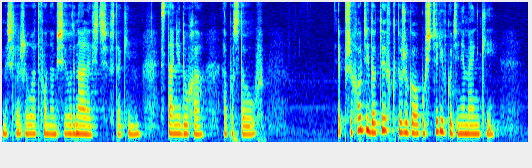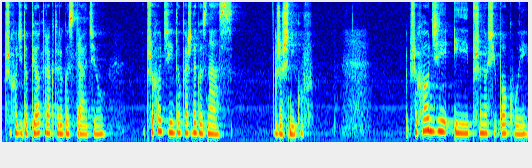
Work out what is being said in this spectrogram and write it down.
Myślę, że łatwo nam się odnaleźć w takim stanie ducha apostołów. Przychodzi do tych, którzy go opuścili w godzinie męki. Przychodzi do Piotra, który go zdradził. Przychodzi do każdego z nas, grzeszników. Przychodzi i przynosi pokój,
